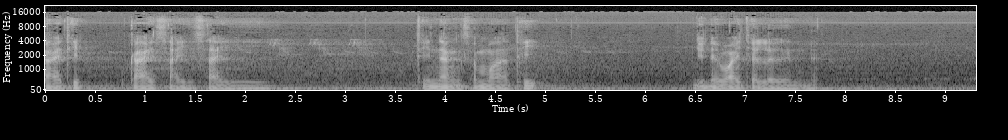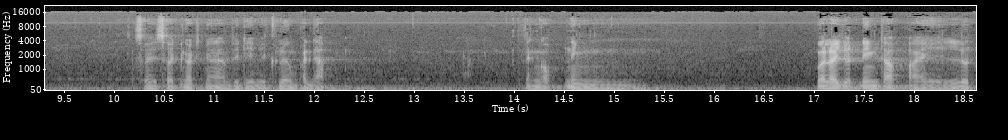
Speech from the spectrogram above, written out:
กายทิพย์กายใสๆที่นั่งสมาธิ อยู่ในวัยเจริญ สวยสดงดงามดียวมีเครื่องประดับ สงบนิ่ง มื่อเราหยุดนิ่งต่อไปหลุด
